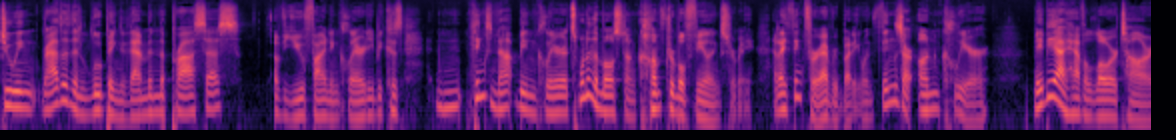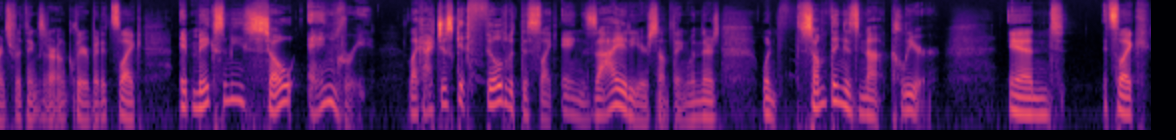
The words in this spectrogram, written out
doing rather than looping them in the process of you finding clarity because things not being clear it's one of the most uncomfortable feelings for me. And i think for everybody when things are unclear maybe i have a lower tolerance for things that are unclear but it's like it makes me so angry. Like i just get filled with this like anxiety or something when there's when something is not clear. And it's like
